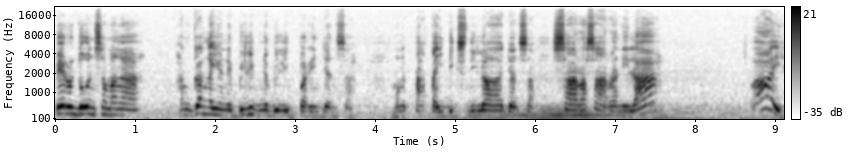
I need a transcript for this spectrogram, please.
Pero doon sa mga hanggang ngayon ay bilib na bilib pa rin dyan sa mga tatay digs nila, dyan sa sara-sara nila. Ay!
